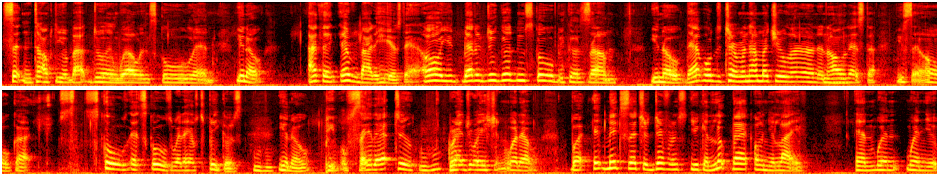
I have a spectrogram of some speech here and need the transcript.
sit and talk to you about doing well in school and you know. I think everybody hears that. Oh, you better do good in school because, um, you know, that will determine how much you learn and all of that stuff. You say, oh God, schools at schools where they have speakers, you know, people say that too. Graduation, whatever. But it makes such a difference. You can look back on your life, and when when your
